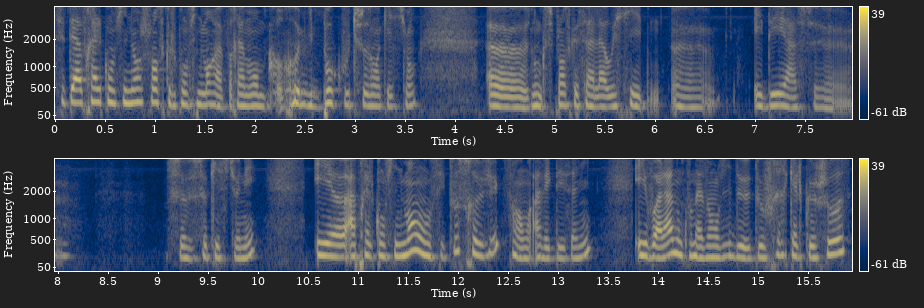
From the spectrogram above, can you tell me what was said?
C'était après le confinement. Je pense que le confinement a vraiment remis beaucoup de choses en question. Euh, donc je pense que ça l'a aussi euh, aidé à se, se, se questionner. Et euh, après le confinement, on s'est tous revus, enfin avec des amis. Et voilà, donc on avait envie d'offrir quelque chose.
